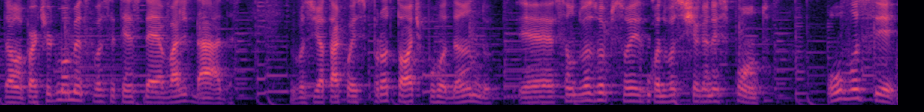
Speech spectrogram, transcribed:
Então, a partir do momento que você tem essa ideia validada você já está com esse protótipo rodando, é, são duas opções quando você chega nesse ponto. Ou você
